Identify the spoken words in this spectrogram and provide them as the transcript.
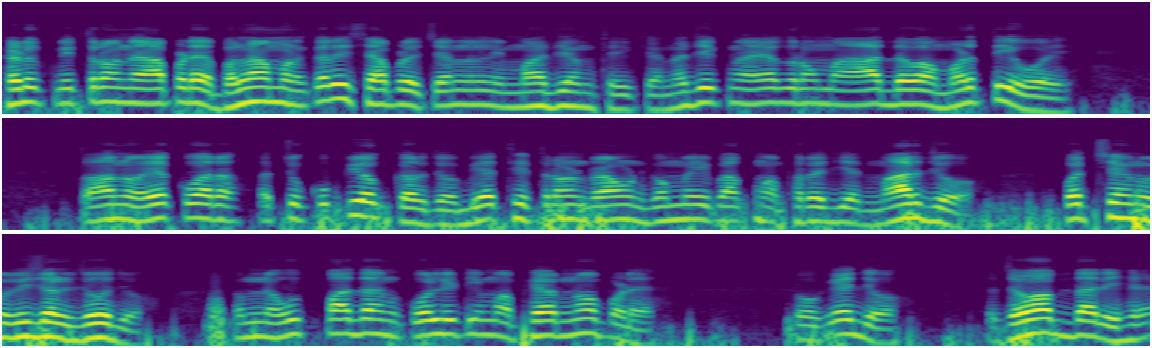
ખેડૂત મિત્રોને આપણે ભલામણ કરી છે આપણી ચેનલની માધ્યમથી કે નજીકના એગ્રોમાં આ દવા મળતી હોય તો આનો એકવાર અચૂક ઉપયોગ કરજો. બેથી ત્રણ રાઉન્ડ ગમે પાકમાં ફરજિયાત મારજો. પછી એનું રિઝલ્ટ જોજો. તમને ઉત્પાદન ક્વોલિટીમાં ફેર ન પડે તો કહેજો. જવાબદારી છે.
